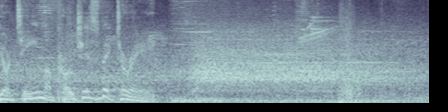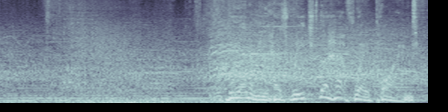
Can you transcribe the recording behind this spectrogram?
Your team approaches victory. The enemy has reached the halfway point.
